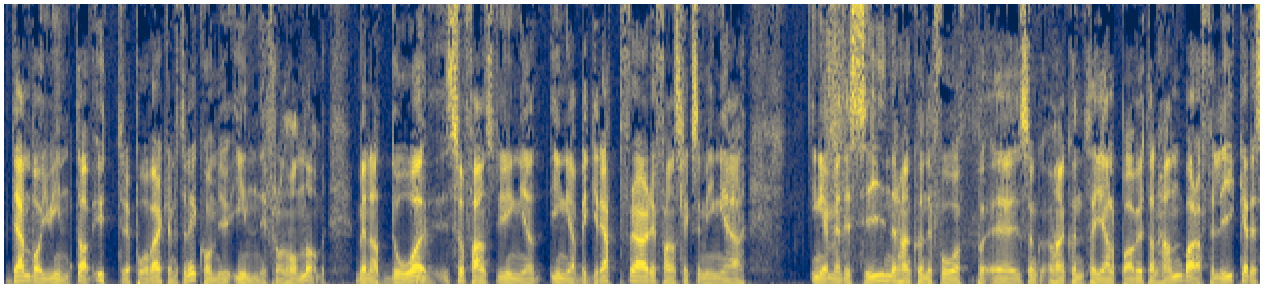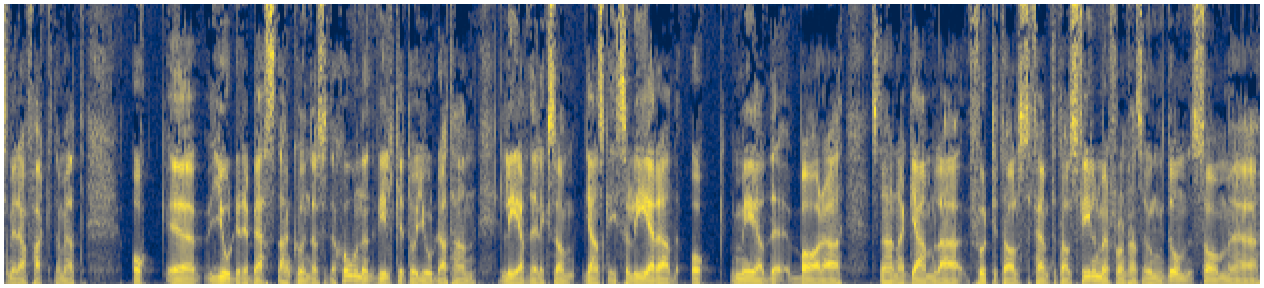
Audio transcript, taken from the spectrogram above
den var ju inte av yttre påverkan utan det kom ju inifrån honom. Men att då så fanns det ju inga, inga begrepp för det här, det fanns liksom inga Inga mediciner han kunde få eh, som han kunde ta hjälp av utan han bara förlikades med det här faktumet och eh, gjorde det bästa han kunde av situationen vilket då gjorde att han levde liksom ganska isolerad och med bara sådana här gamla 40-tals 50-talsfilmer från hans ungdom som eh,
